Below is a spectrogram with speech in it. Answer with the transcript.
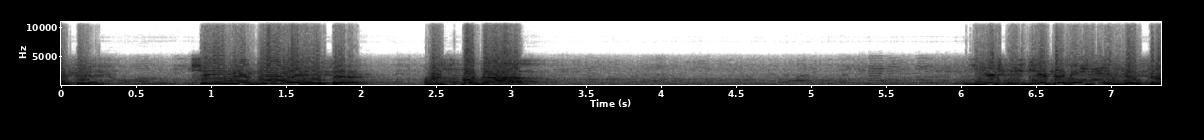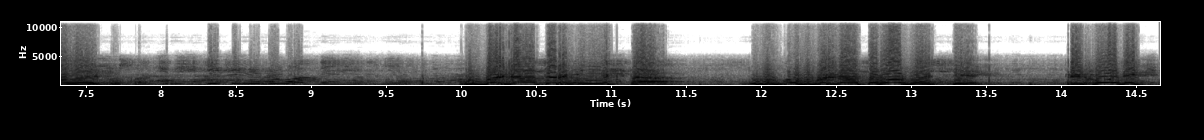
Забитий. Чим ви думаєте, господа? Їхні діти не їздять тролейбусом. Діти не голодні їхні. Губернатор міста, губернатор області приходить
